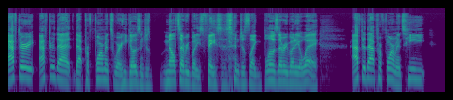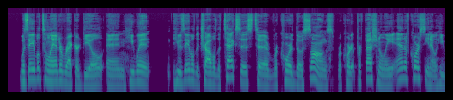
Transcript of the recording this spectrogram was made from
after after that that performance where he goes and just melts everybody's faces and just like blows everybody away after that performance he was able to land a record deal and he went he was able to travel to Texas to record those songs record it professionally and of course you know he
